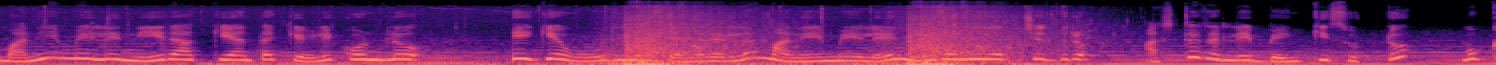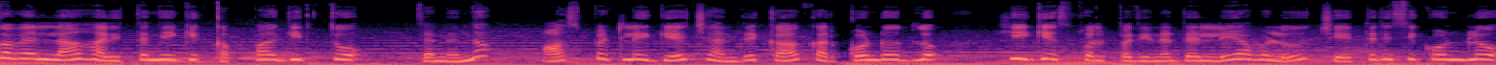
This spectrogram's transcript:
ಮನೆಯ ಮೇಲೆ ನೀರಾಕಿ ಅಂತ ಕೇಳಿಕೊಂಡ್ಲು. ಹೀಗೆ ಊರಿನ ಜನರೆಲ್ಲ ಮನೆಯ ಮೇಲೆ ನೀರನ್ನು ಎರಚಿದ್ರು. ಅಷ್ಟರಲ್ಲಿ ಬೆಂಕಿ ಸುಟ್ಟು ಮುಖವೆಲ್ಲ ಹರಿತನಿಗೆ ಕಪ್ಪಾಗಿತ್ತು. ತನ್ನನ್ನು ಹಾಸ್ಪಿಟ್ಲಿಗೆ ಚಂದ್ರಿಕಾ ಕರ್ಕೊಂಡೋದ್ಲು. ಹೀಗೆ ಸ್ವಲ್ಪ ದಿನದಲ್ಲಿ ಅವಳು ಚೇತರಿಸಿಕೊಂಡ್ಲು.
